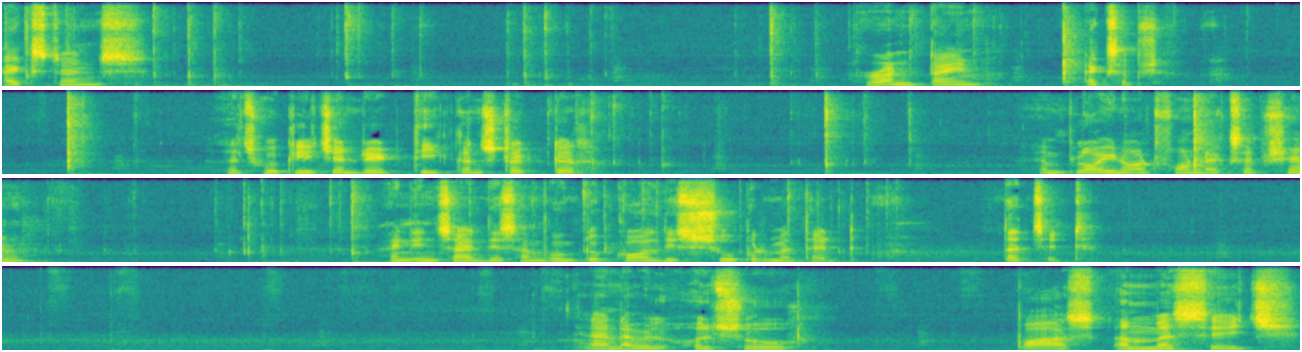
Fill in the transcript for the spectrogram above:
Extends runtime exception. Let's quickly generate the constructor. Employee not found exception. And inside this I'm going to call this super method. That's it. And I will also pass a message.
